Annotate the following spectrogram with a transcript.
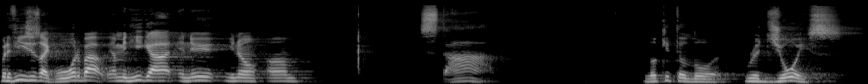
But if he's just like, well, what about, I mean, he got, and you know, um, stop. Look at the Lord. Rejoice.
